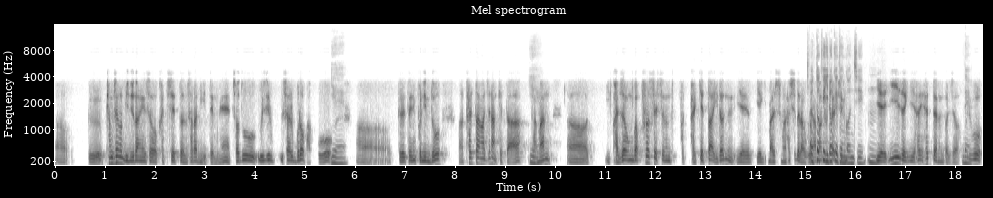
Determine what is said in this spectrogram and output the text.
어. 그 평생을 민주당에서 같이 했던 사람이기 때문에 저도 의지, 의사를 물어봤고 예. 어 그랬더니 본인도 어, 탈당하지는 않겠다. 예. 다만 어이 과정과 프로세스는 밝겠다 이런 예, 얘기 말씀을 하시더라고요. 어떻게 이렇게 된 건지. 음. 예, 이의적이 했다는 거죠. 네. 그리고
